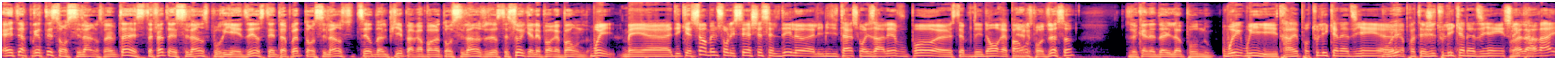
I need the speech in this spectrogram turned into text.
interpréter son silence. Mais en même temps, si t'as fait un silence pour rien dire, si t'interprètes ton silence, tu te tires dans le pied par rapport à ton silence, je veux dire, c'est sûr qu'il allait pas répondre. là. Oui, mais euh, des questions même sur les CHSLD, là, les militaires, est-ce qu'on les enlève ou pas, euh, c'était des Il a non-réponses. répondu à ça. Le Canada est là pour nous. Oui, oui, il travaille pour tous les Canadiens, euh, Oui. à protéger tous les Canadiens, ça, il Voilà. travaille.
